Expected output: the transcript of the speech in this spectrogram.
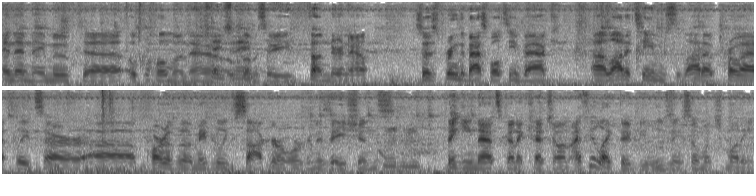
and then they moved to Oklahoma, and they're Oklahoma. City Thunder now. So let's bring the basketball team back. A lot of teams, a lot of pro athletes are uh, part of the Major League Soccer organizations, Mm-hmm. thinking that's going to catch on. I feel like they'd be losing so much money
